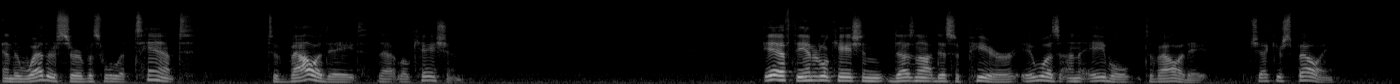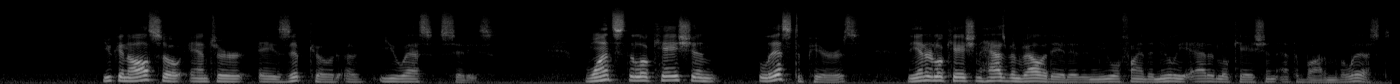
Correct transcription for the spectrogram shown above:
and the Weather Service will attempt to validate that location. If the entered location does not disappear, it was unable to validate. Check your spelling. You can also enter a zip code of U.S. cities. Once the location list appears, the entered location has been validated and you will find the newly added location at the bottom of the list.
